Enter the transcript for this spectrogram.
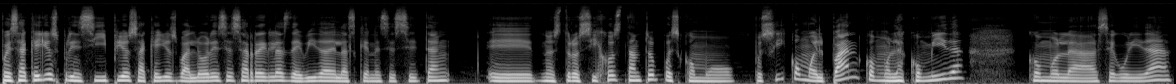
pues aquellos principios, aquellos valores, esas reglas de vida de las que necesitan eh, nuestros hijos, tanto pues como, pues sí, como el pan, como la comida, como la seguridad.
